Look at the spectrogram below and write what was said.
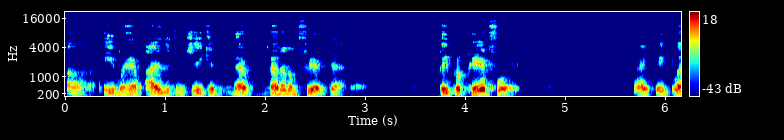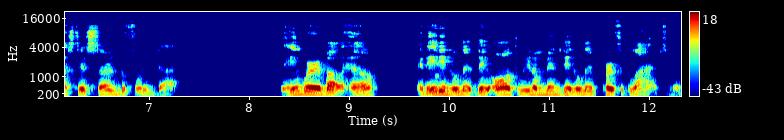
uh, Abraham, Isaac, and Jacob, never, none of them feared death. They prepared for it. Right? They blessed their sons before they died. They ain't worried about hell. And they didn't live, they all three of them men didn't live perfect lives, man.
